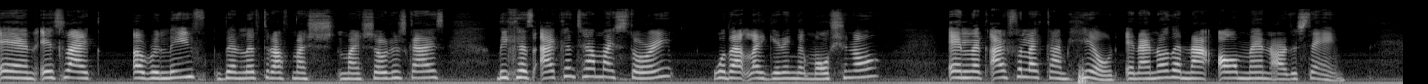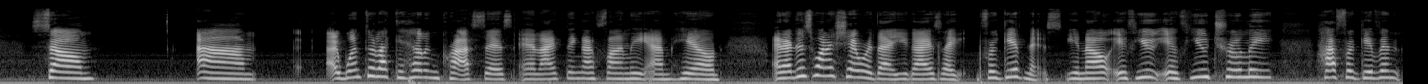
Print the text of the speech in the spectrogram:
and it's like a relief then lifted off my sh- my shoulders, guys, because I can tell my story without like getting emotional and like I feel like I'm healed and I know that not all men are the same. So um I went through like a healing process and I think I finally am healed. And I just want to share with that you guys like forgiveness. You know, if you if you truly have forgiven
